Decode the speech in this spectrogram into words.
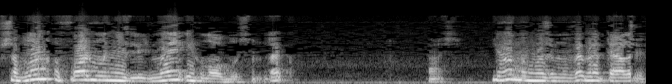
Шаблон оформлений з людьми і глобусом, так? Ось. Його ми можемо вибрати, але Е,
